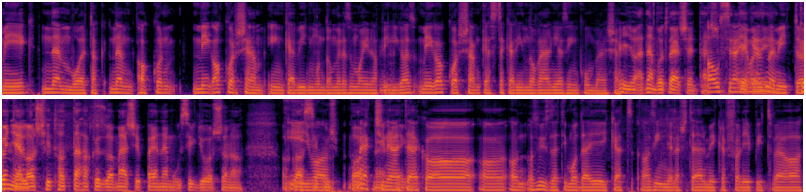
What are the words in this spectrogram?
még nem voltak, nem, akkor még akkor sem, inkább így mondom, mert ez a mai napig mm. igaz, még akkor sem kezdtek el innoválni az inkumbensek. Így van, hát nem volt versenytárs. Ausztráliában ez nem így történt. Könnyen lassíthattál, ha közben a másik pályán nem úszik gyorsan a, a klasszikus Így van. Megcsinálták a, a, a, az üzleti modelljeiket az ingyenes termékre felépítve a,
